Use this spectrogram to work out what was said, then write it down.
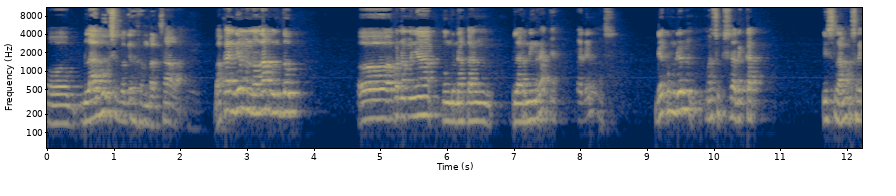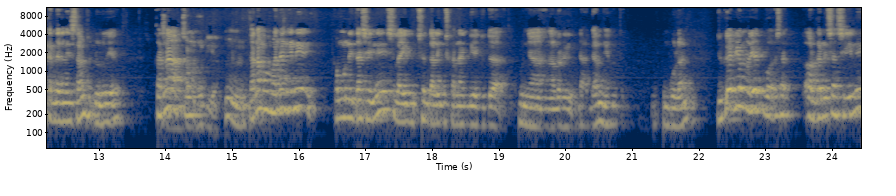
eh, belagu sebagai orang bangsawan bahkan dia menolak untuk eh, apa namanya menggunakan gelar ningratnya. Raden Mas dia kemudian masuk syarikat Islam syarikat dagang Islam dulu ya. Karena sama Nudi ya? Hmm, karena memandang ini komunitas ini selain sekaligus karena dia juga punya naluri dagang ya untuk kumpulan, juga dia melihat bahwa sa- organisasi ini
